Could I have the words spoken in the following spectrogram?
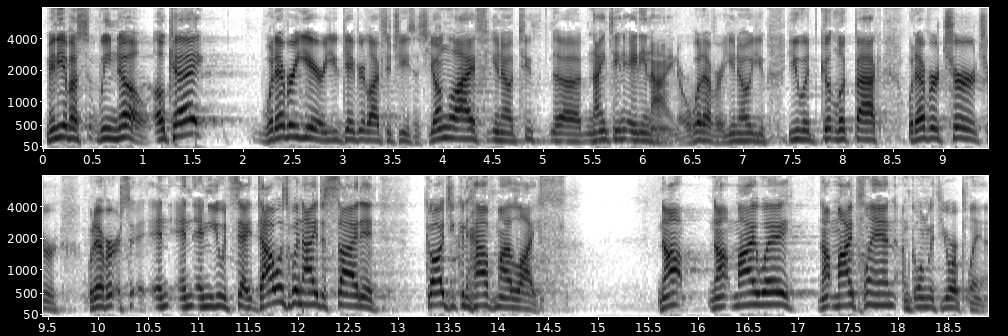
Many of us, we know, okay, whatever year you gave your life to Jesus, young life, you know, two, uh, 1989 or whatever, you know, you, you would look back, whatever church or whatever, and, and, and you would say, that was when I decided, God, you can have my life. Not, not my way, not my plan, I'm going with your plan.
